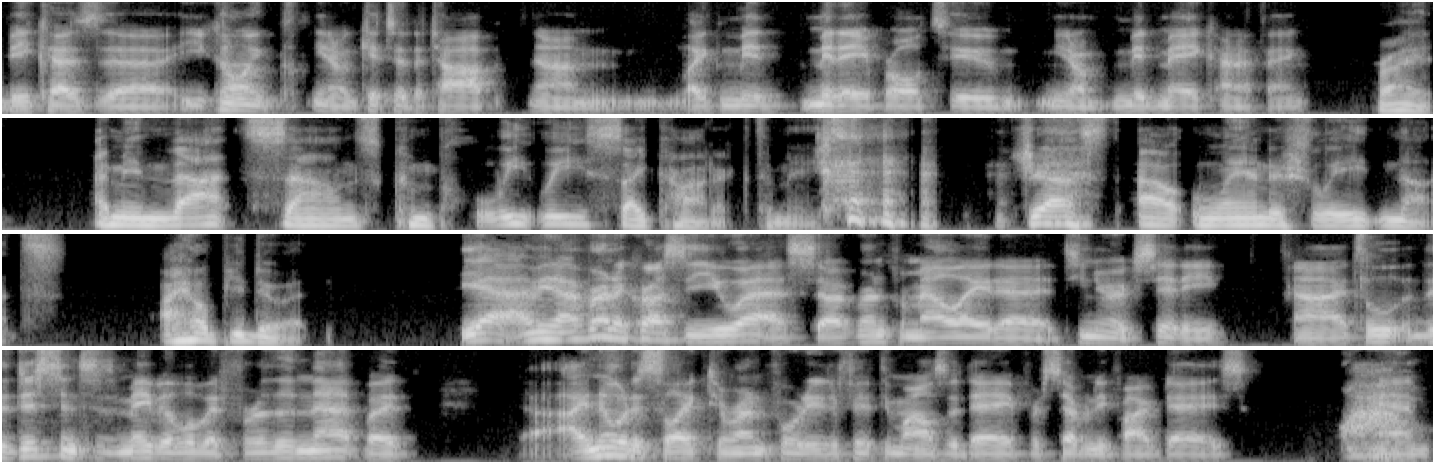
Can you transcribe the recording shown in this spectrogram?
because uh, you can only, you know, get to the top um, like mid mid April to, you know, mid May kind of thing. Right. I mean, that sounds completely psychotic to me. Just outlandishly nuts. I hope you do it. Yeah, I mean, I've run across the U.S. So I've run from L.A. to, to New York City. Uh, it's a, the distance is maybe a little bit further than that, but I know what it's like to run 40 to 50 miles a day for 75 days. Wow. And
